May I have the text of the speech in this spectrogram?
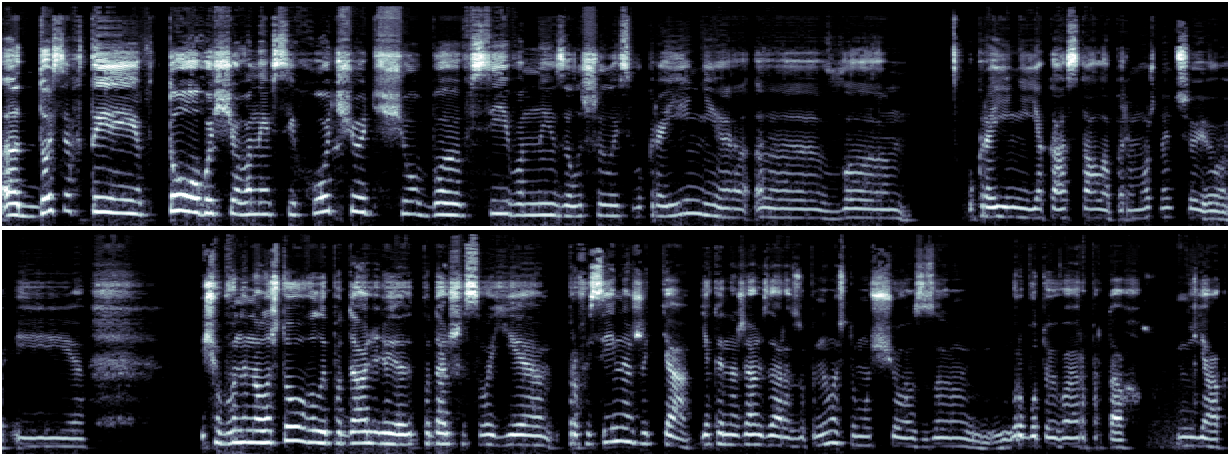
Е, Досягти того, що вони всі хочуть, щоб всі вони залишились в Україні, е, в Україні, яка стала переможницею, і, і щоб вони налаштовували подалі, подальше своє професійне життя, яке, на жаль, зараз зупинилось, тому що з роботою в аеропортах ніяк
